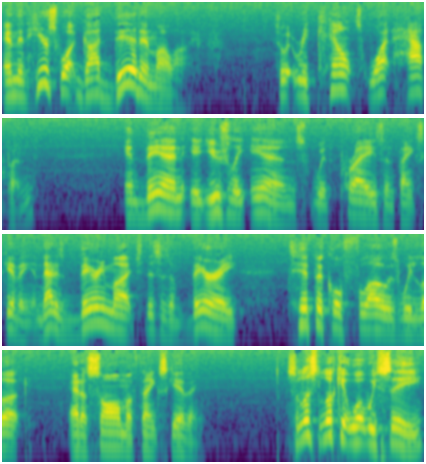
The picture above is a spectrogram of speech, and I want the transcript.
and then here's what God did in my life. So it recounts what happened, and then it usually ends with praise and thanksgiving. And that is very much, this is a very typical flow as we look at a psalm of thanksgiving. So let's look at what we see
